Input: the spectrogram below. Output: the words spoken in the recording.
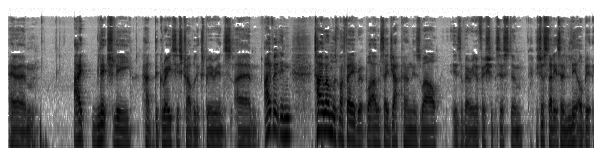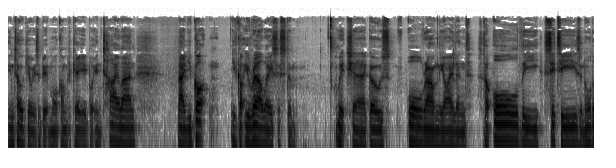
Um, I literally had the greatest travel experience. Um, either in Taiwan was my favorite, but I would say Japan as well is a very efficient system. It's just that it's a little bit in Tokyo. It's a bit more complicated, but in Taiwan, now you've got you've got your railway system, which uh, goes all around the island. So all the cities and all the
